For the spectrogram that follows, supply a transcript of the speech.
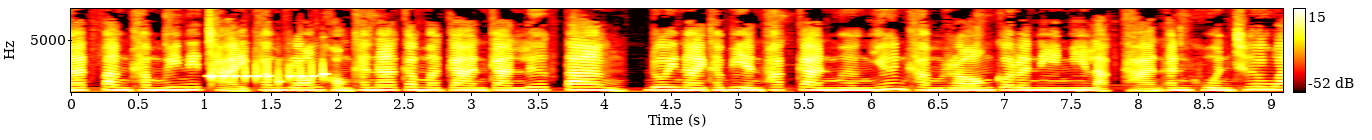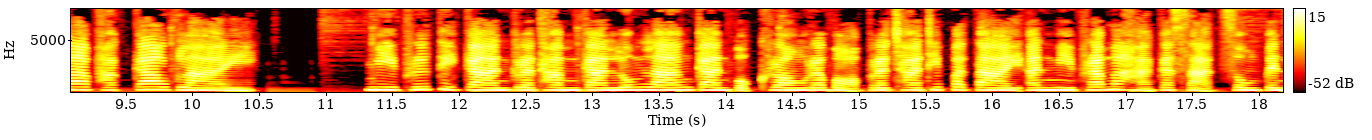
นัดฟังคำวินิจฉัยคำร้องของคณะกรรมการการเลือกตั้ง โดยนายทะเบียนพักการเมืองยื่นคำร้องกรณีมีหลักฐานอันควรเชื่อว่าพักก้าวไกล มีพฤติการกระทำการล้มล้างการปกครองระบอบประชาธิปไตยอันมีพระมหากษัตริย์ทรงเป็น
